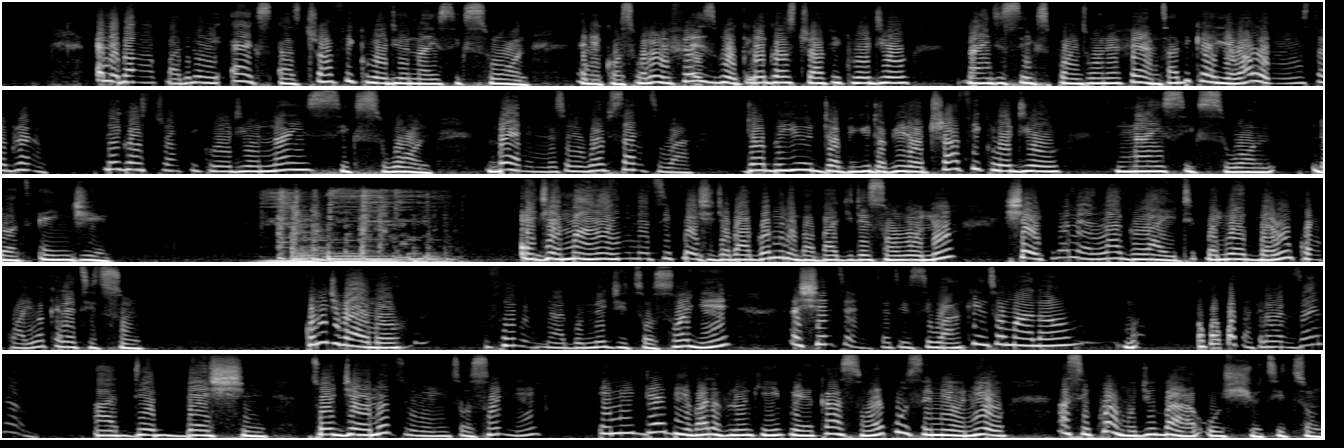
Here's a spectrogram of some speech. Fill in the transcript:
ẹ lè bá wa pàdé lórí X as Traffic Radio nine six one. Ẹ lè kàn sí wọn lórí Facebook Lagos Traffic Radio ninety six point one FM tàbí kẹ́ yẹ̀ wá wò lórí Instagram Lagos Traffic Radio nine six one. Bẹ́ẹ̀ ni lọ sórí wẹ́bsáìtì wa www.trafficradio961.ng. ẹ jẹ́ máa rán yín létí pé ìṣèjọba gómìnà babájídé sanwó-olú ṣe ìfilọ́lẹ̀ lag ride pẹ̀lú ẹgbẹ̀rún kan ọkọ̀ ayọ́kẹ́lẹ́ tuntun kò ní jù báyìí lọ fún ìròyìn aago méjì tọ̀sán yìí ẹ ṣe tẹ̀ǹtẹ̀tì sí wa. Kí n tó máa lọ ọpẹ́ pàtàkì lọ́wọ́ Zainab Adébẹ̀ṣin tó jẹ́ olóòtú ìròyìn tọ̀sán yìí. Èmi Debbie Ìbàdàn ló ń kí yín pé ẹ̀ka àsán ẹ kù sí mi ò ní o. A sì kú àmójúbà oṣù titun.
